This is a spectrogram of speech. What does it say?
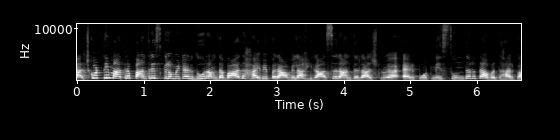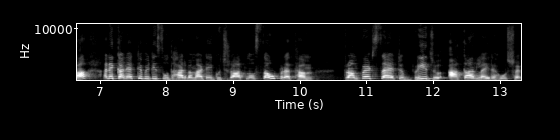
રાજકોટથી માત્ર પાંત્રીસ કિલોમીટર દૂર અમદાવાદ હાઈવે પર આવેલા હિરાસર આંતરરાષ્ટ્રીય એરપોર્ટની સુંદરતા વધારવા અને કનેક્ટિવિટી સુધારવા માટે ગુજરાતનો સૌપ્રથમ ટ્રમ્પેટ સેટ બ્રિજ આકાર લઈ રહ્યો છે.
